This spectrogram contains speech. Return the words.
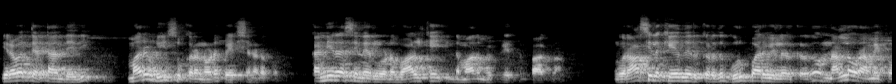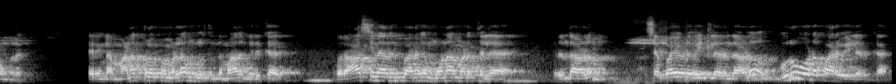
இருபத்தி எட்டாம் தேதி மறுபடியும் சுக்கரனோட பயிற்சி நடக்கும். கன்னிராசினியர்களோட வாழ்க்கை இந்த மாதம் எப்படி இருக்குன்னு பார்க்கலாம். உங்கள் ராசியில் கேது இருக்கிறது குரு பார்வையில் இருக்கிறது ஒரு நல்ல ஒரு அமைப்பு உங்களுக்கு. சரிங்களா? மனக்குழப்பம் எல்லாம் உங்களுக்கு இந்த மாதம் இருக்காது. உங்கள் ராசிநாதன் பாருங்கள் மூணாம் இடத்துல இருந்தாலும் செவ்வாயோட வீட்டில் இருந்தாலும் குருவோட பார்வையில் இருக்கார்.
